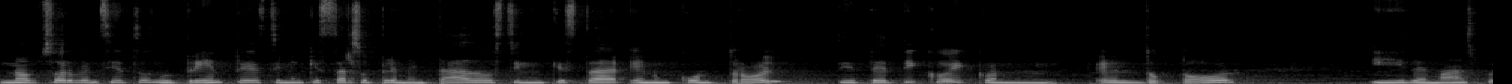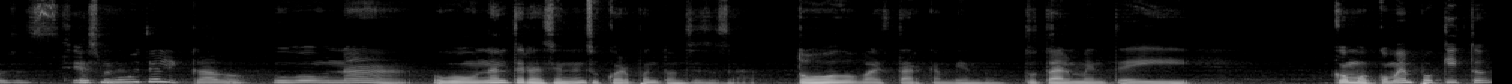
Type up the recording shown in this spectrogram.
no absorben ciertos nutrientes, tienen que estar suplementados, tienen que estar en un control dietético y con el doctor y demás, pues es, pues, muy delicado. Hubo una, hubo una alteración en su cuerpo, entonces, o sea, todo va a estar cambiando totalmente y como comen poquito,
